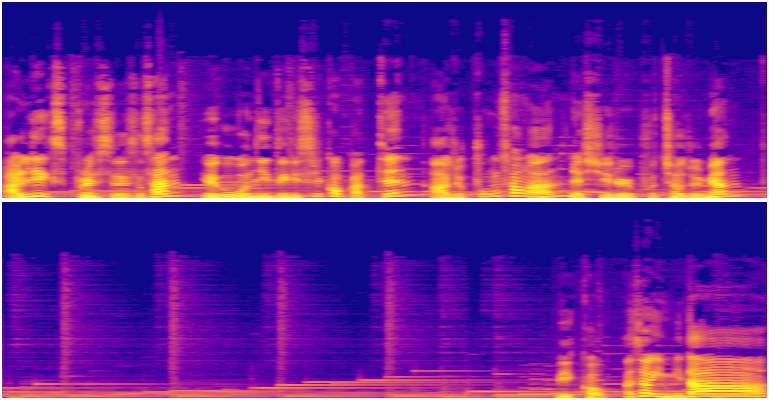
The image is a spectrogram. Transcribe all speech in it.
알리익스프레스에서 산 외국 언니들이 쓸 것 같은 아주 풍성한 래쉬를 붙여주면 메이크업 완성입니다.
